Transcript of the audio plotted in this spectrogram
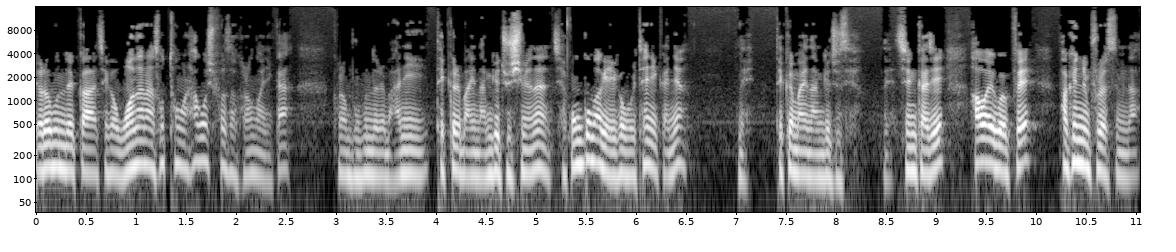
여러분들과 제가 원활한 소통을 하고 싶어서 그런 거니까 그런 부분들을 많이 댓글 많이 남겨주시면 제가 꼼꼼하게 읽어볼 테니까요. 네, 댓글 많이 남겨주세요. 네, 지금까지 하와이 골프의 박현준 프로였습니다.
